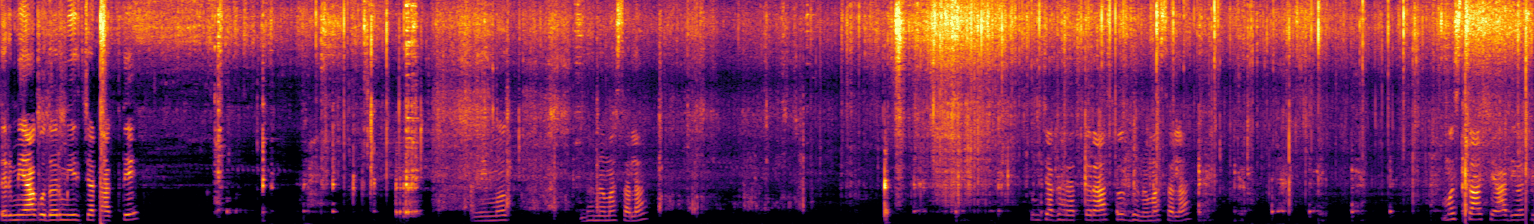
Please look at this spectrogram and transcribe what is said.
तर मी अगोदर मिरच्या टाकते. आणि मग धन मसाला. तुमच्या घरात तर असतोच धन मसाला. मस्त अशी आदिवासी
